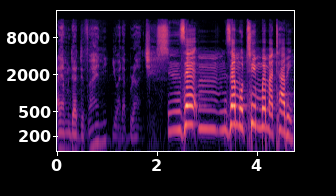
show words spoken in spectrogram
i am the divine you are the branches. Nze nze muti mmwe matabi.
